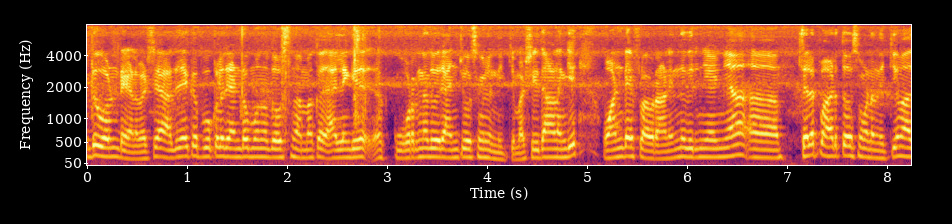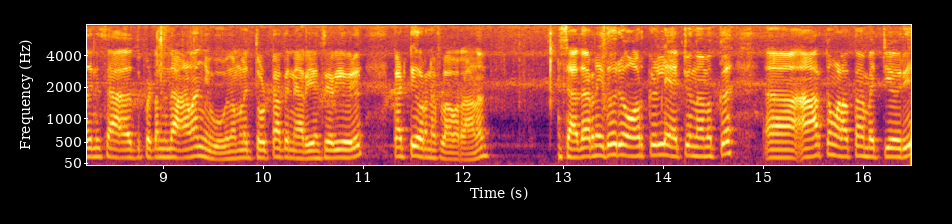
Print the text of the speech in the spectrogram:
ഇത് കൊണ്ടയാണ്. പക്ഷേ അതിലേക്ക് പൂക്കൾ രണ്ടോ മൂന്നോ ദിവസം നമുക്ക് അല്ലെങ്കിൽ കുറഞ്ഞത് ഒരു അഞ്ച് ദിവസം നിൽക്കും. പക്ഷേ ഇതാണെങ്കിൽ വൺ ഡേ ഫ്ലവർ ആണ്. ഇന്ന് വിരിഞ്ഞ് കഴിഞ്ഞാൽ ചിലപ്പോൾ അടുത്ത ദിവസം കൊണ്ട് നിൽക്കും. അതിന് അത് പെട്ടെന്ന് അണഞ്ഞു പോകും. നമ്മൾ തൊട്ടാൽ തന്നെ അറിയാം ചെറിയൊരു കട്ടി കുറഞ്ഞ ഫ്ലവറാണ് സാധാരണ ഇതൊരു ഓർക്കിഡിൽ ഏറ്റവും നമുക്ക് ആർക്കും വളർത്താൻ പറ്റിയ ഒരു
